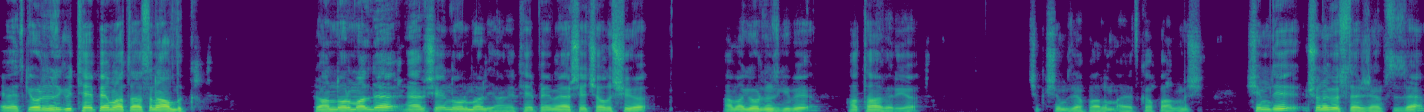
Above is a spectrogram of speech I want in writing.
Evet gördüğünüz gibi TPM hatasını aldık. Şu an normalde her şey normal yani TPM her şey çalışıyor. Ama gördüğünüz gibi hata veriyor. Çıkışımızı yapalım. Evet kapanmış. Şimdi şunu göstereceğim size.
